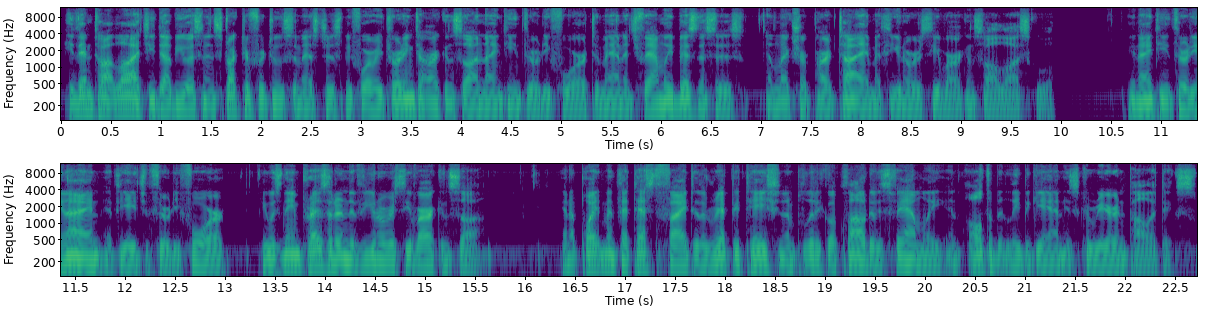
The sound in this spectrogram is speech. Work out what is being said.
He then taught law at GW as an instructor for two semesters before returning to Arkansas in 1934 to manage family businesses and lecture part-time at the University of Arkansas Law School. In 1939, at the age of 34, he was named president of the University of Arkansas, an appointment that testified to the reputation and political clout of his family and ultimately began his career in politics.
